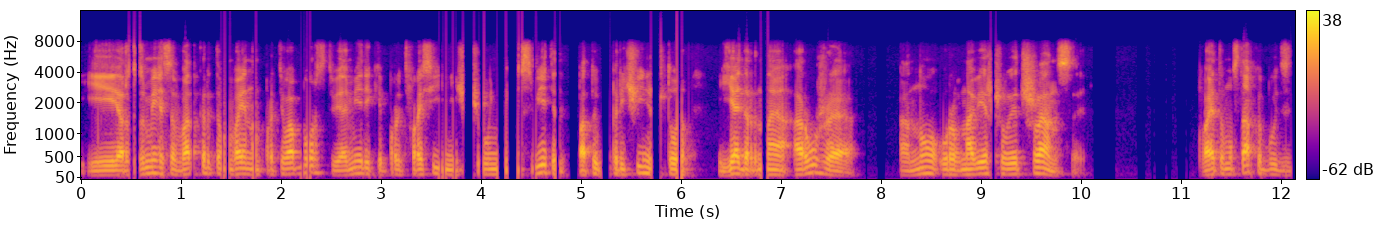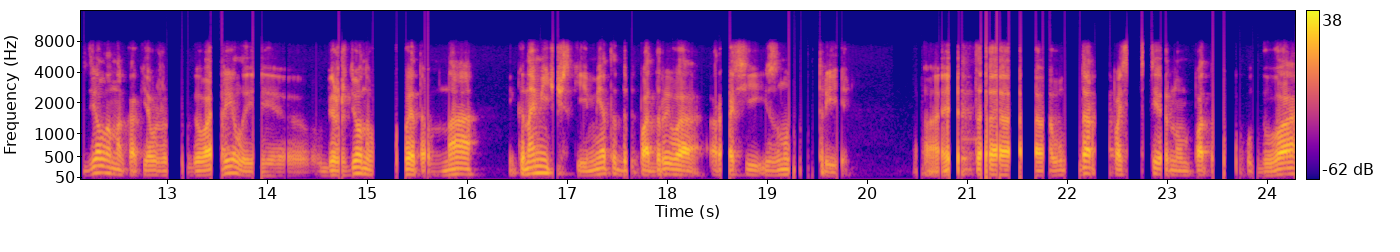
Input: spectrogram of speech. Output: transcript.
И, разумеется, в открытом военном противоборстве Америке против России ничего не светит по той причине, что ядерное оружие, оно уравновешивает шансы. Поэтому ставка будет сделана, как я уже говорил и убежден в этом, на экономические методы подрыва России изнутри. А, это удар по Северному потоку-2,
